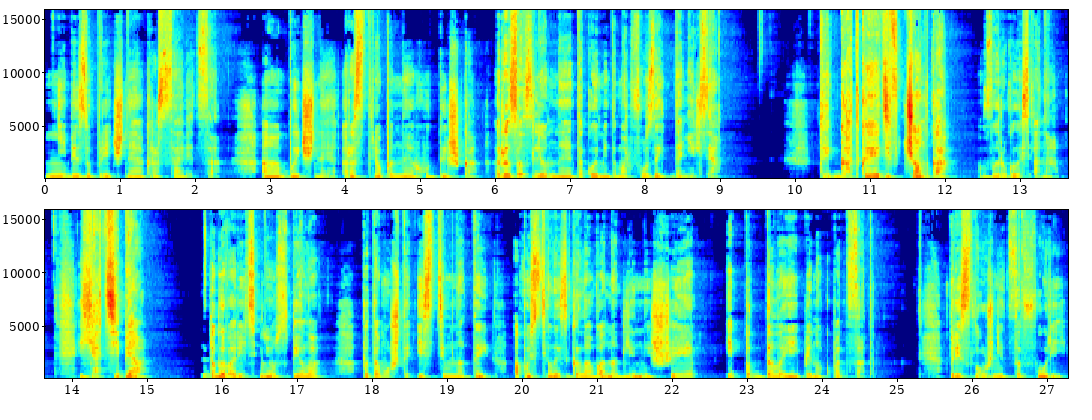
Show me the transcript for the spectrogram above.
Не безупречная красавица, а обычная, растрепанная худышка, разозленная такой метаморфозой да нельзя. «Ты гадкая девчонка!» – выругалась она. «Я тебя!» Договорить не успела, потому что из темноты опустилась голова на длинной шее, и поддала ей пинок под зад. Прислужница Фурий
